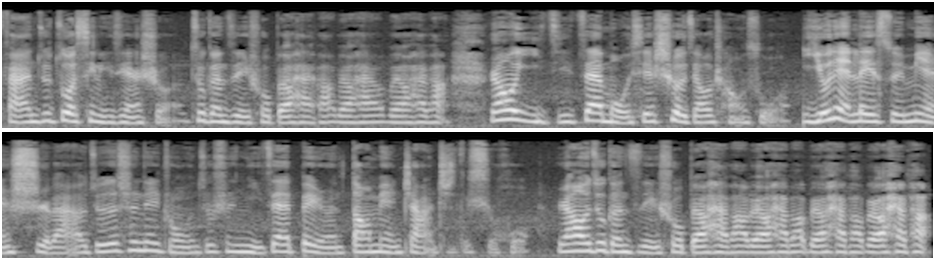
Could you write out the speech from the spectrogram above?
反正就做心理建设，就跟自己说不要害怕，不要害怕，不要害怕。然后以及在某些社交场所，有点类似于面试吧，我觉得是那种就是你在被人当面榨汁的时候，然后就跟自己说不要害怕，不要害怕，不要害怕，不要害怕。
